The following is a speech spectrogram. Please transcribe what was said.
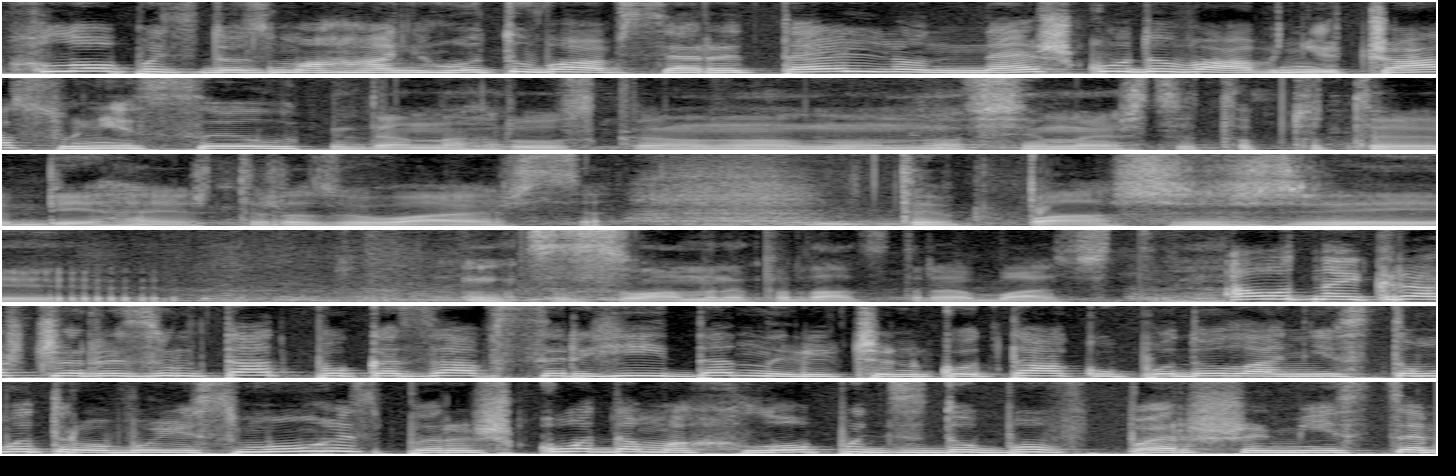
Хлопець до змагань готувався ретельно, не шкодував ні часу, ні сил. Йде нагрузка на, ну, на всі мишці, тобто ти бігаєш, ти розвиваєшся, ти пашеш і це словами не продати, треба бачити. А от найкращий результат показав Сергій Данильченко. Так, у подоланні 100-метрової смуги з перешкодами хлопець здобув перше місце.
